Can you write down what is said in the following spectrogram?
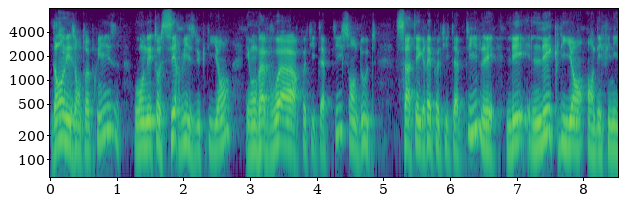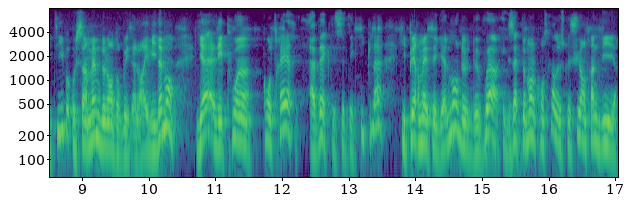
dans les entreprises où on est au service du client et on va voir petit à petit, sans doute, s'intégrer petit à petit les, les, clients en définitive au sein même de l'entreprise. Alors évidemment, il y a les points contraires avec ces techniques-là qui permettent également de, voir exactement le contraire de ce que je suis en train de dire.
